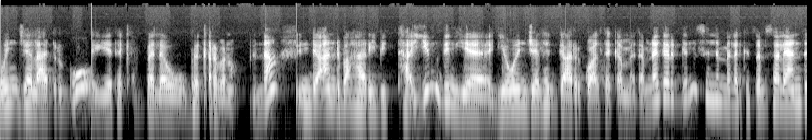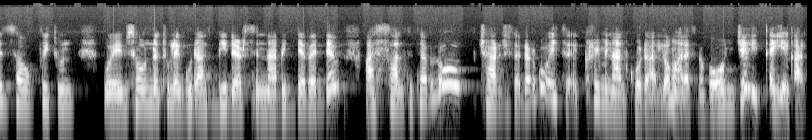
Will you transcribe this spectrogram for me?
ወንጀል አድርጎ የተቀበለው በቅርብ ነው እና እንደ አንድ ባህሪ ቢታይም ግን የወንጀል ህግ አድርጎ አልተቀመጠም። ነገር ግን ስንመለከት ለምሳሌ አንድን ሰው ፊቱን ወይም ሰውነቱ ላይ ጉዳት ቢደርስ እና ቢደበደብ assault ተብሎ ቻርጅ ተደርጎ criminal code አለው ማለት ነው። በወንጀል ይጠየቃል።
